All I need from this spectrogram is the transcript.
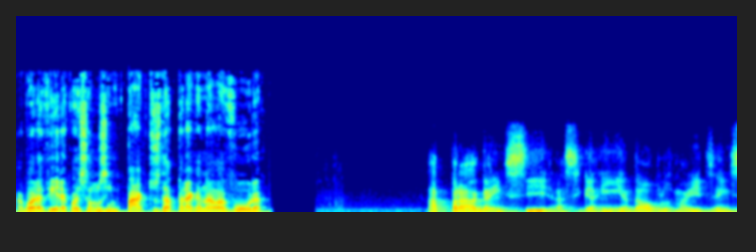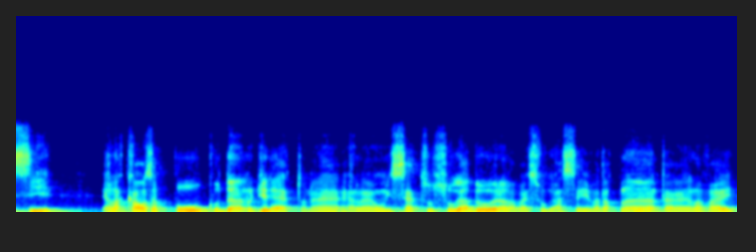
Agora, Vieira, quais são os impactos da praga na lavoura? A praga em si, a cigarrinha Dalbulus maides em si, ela causa pouco dano direto, né? Ela é um inseto sugador, ela vai sugar a seiva da planta, ela vai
